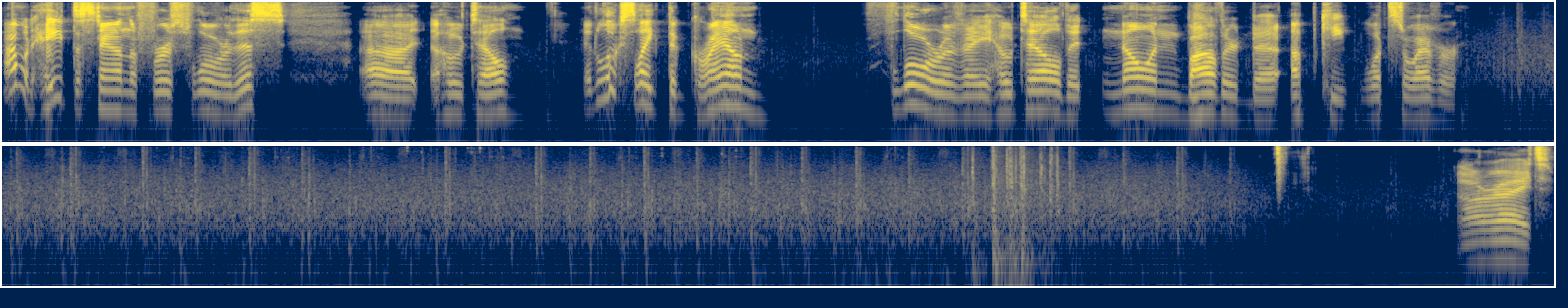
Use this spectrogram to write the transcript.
I would hate to stay on the first floor this uh, hotel. It looks like the ground floor of a hotel that no one bothered to upkeep whatsoever. Alright.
